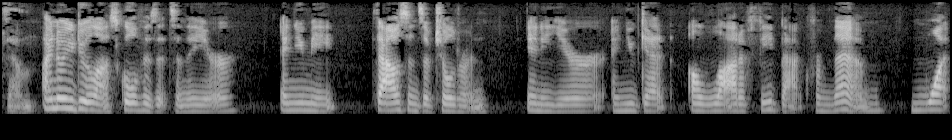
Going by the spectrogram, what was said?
So I know you do a lot of school visits in the year, and you meet thousands of children in a year, and you get a lot of feedback from them. What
